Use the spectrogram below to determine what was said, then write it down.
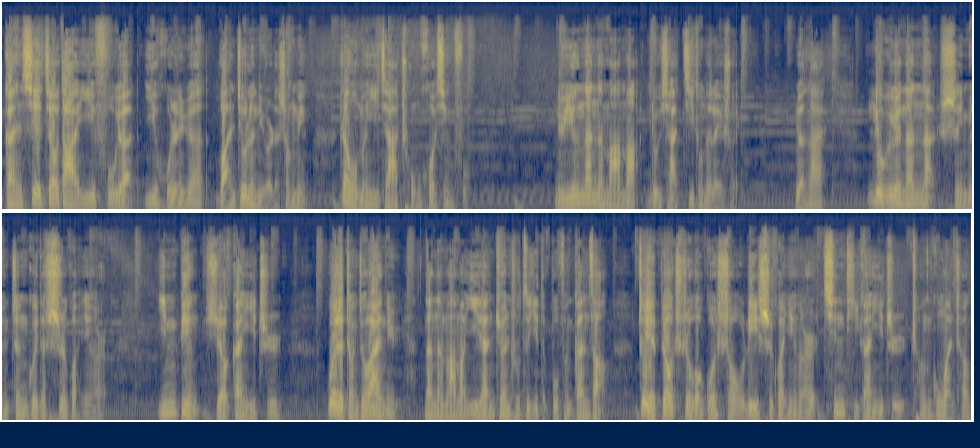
感谢交大一附院医护人员挽救了女儿的生命，让我们一家重获幸福。女婴楠楠妈妈流下激动的泪水。原来，六个月楠楠是一名珍贵的试管婴儿，因病需要肝移植。为了拯救爱女，楠楠妈妈毅然捐出自己的部分肝脏，这也标志着我国首例试管婴儿亲体肝移植成功完成。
